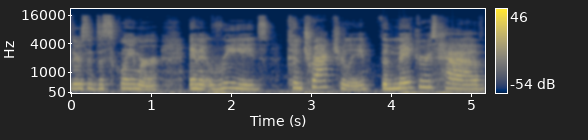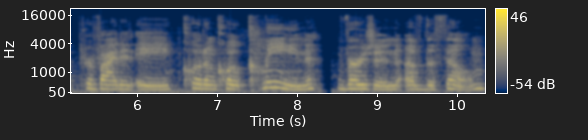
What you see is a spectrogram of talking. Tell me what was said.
there's a disclaimer and it reads contractually the makers have provided a quote unquote clean version of the film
